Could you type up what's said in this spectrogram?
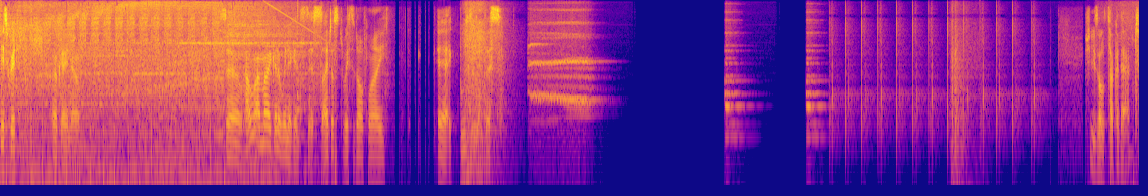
This crit. Okay, no. So, how am I gonna win against this? I just wasted off my... Uh, boosting on this. She's all tuckered out.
